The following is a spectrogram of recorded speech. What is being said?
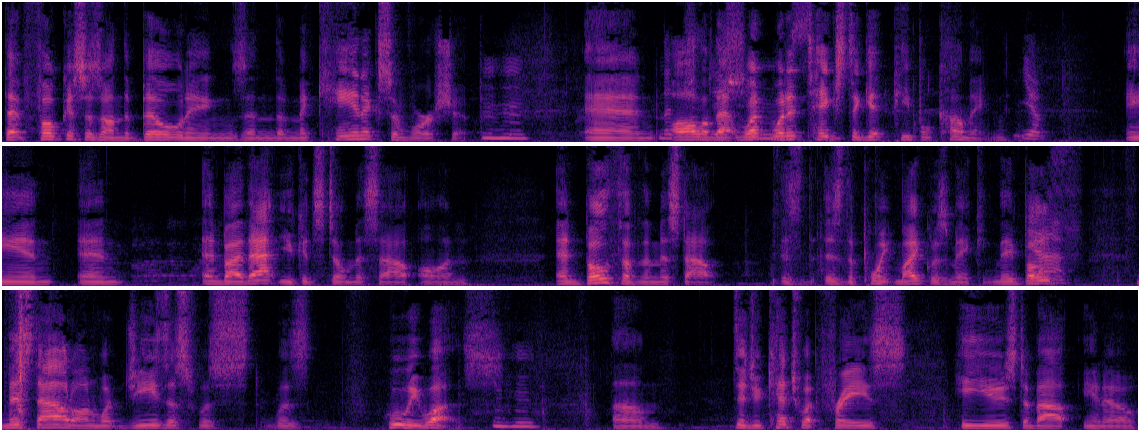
that focuses on the buildings and the mechanics of worship Mm-hmm. and The all of that. What what it takes to get people coming, Yep. And and and by that you could still miss out on, and both of them missed out. Is is the point Mike was making? They both missed out on what Jesus was was who he was. Mm-hmm. Um, did you catch what phrase he used about you know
